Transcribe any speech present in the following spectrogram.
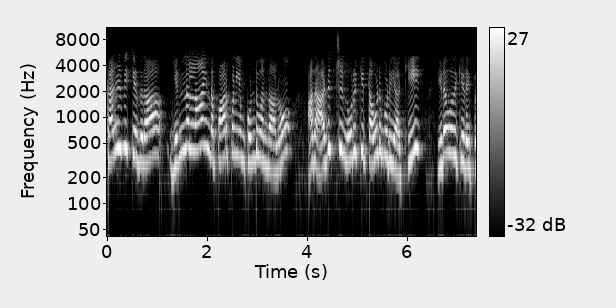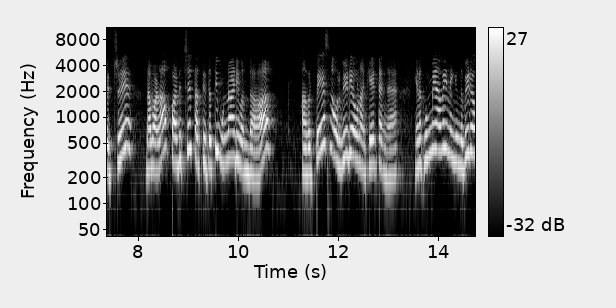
கல்விக்கு எதிராக என்னெல்லாம் இந்த பார்ப்பனியம் கொண்டு வந்தாலும் அதை அடித்து நொறுக்கி தவிடுபொடியாக்கி இடஒதுக்கீடை பெற்று நம்மலாம் படித்து தத்தி தத்தி முன்னாடி வந்தால் அவர் பேசின ஒரு வீடியோவை நான் கேட்டேங்க. எனக்கு உண்மையாகவே இன்றைக்கி இந்த வீடியோ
